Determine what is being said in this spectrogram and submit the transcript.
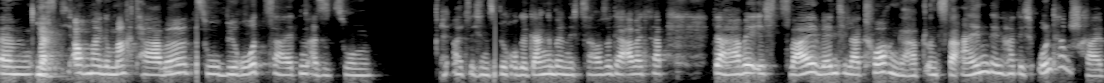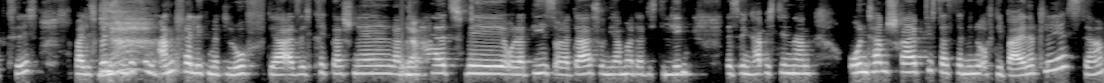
Ähm, ja. Was ich auch mal gemacht habe zu Bürozeiten, also zum als ich ins Büro gegangen bin, nicht zu Hause gearbeitet habe, da habe ich zwei Ventilatoren gehabt. Und zwar einen, den hatte ich unterm Schreibtisch, weil ich bin ja. so ein bisschen anfällig mit Luft. Ja, also ich kriege da schnell dann ja. den Halsweh oder dies oder das und jammer da durch die mhm. Gegend. Deswegen habe ich den dann unterm Schreibtisch, dass der mir nur auf die Beine bläst, ja.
